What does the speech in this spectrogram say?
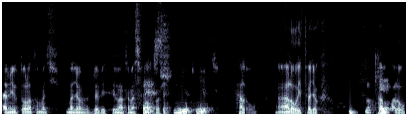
nem jutolatom, hogy nagyon rövid pillanatra, ez fontos. Persze, mute, mute. Halló, halló, itt vagyok. Okay. Halló.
